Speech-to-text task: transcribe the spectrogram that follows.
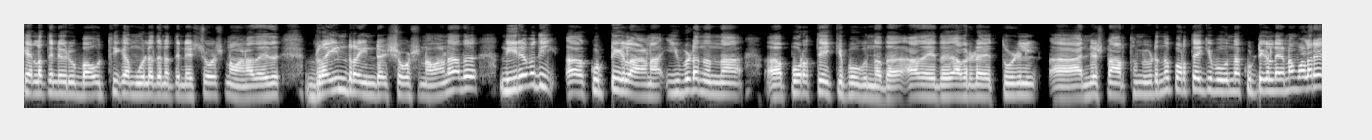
കേരളത്തിന്റെ ഒരു ബൗദ്ധിക മൂലധനത്തിന്റെ ശോഷണമാണ്. അതായത് ബ്രെയിൻ ഡ്രെയിന്റെ ശോഷണമാണ്. അത് നിരവധി കുട്ടികളാണ് ഇവിടെ നിന്ന് പുറത്തേക്ക് പോകുന്നത്. അതായത് അവരുടെ തൊഴിൽ അന്വേഷണാർത്ഥം ഇവിടുന്ന് പുറത്തേക്ക് പോകുന്ന കുട്ടികളുടെ എണ്ണം വളരെ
